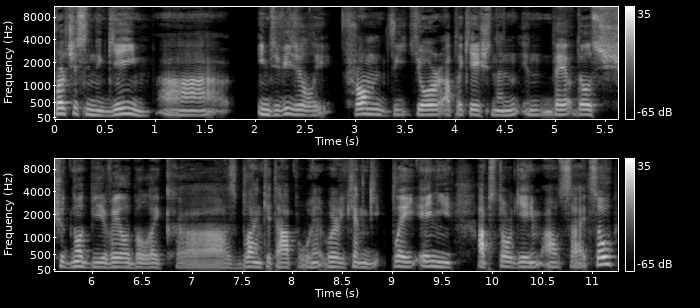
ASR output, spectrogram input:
purchasing a game uh, individually from the, your application and, and they, those should not be available like uh, as blanket app where, where you can g- play any app store game outside. So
